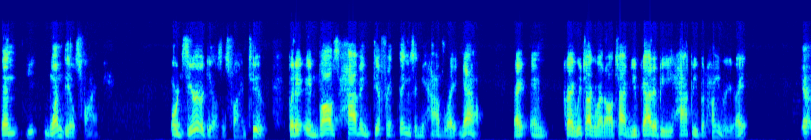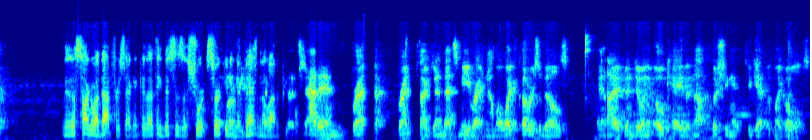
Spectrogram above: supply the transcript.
then one deal's fine, or zero deals is fine too. But it involves having different things than you have right now, right? And Craig, we talk about all the time. You've got to be happy but hungry, right? Yeah. let's talk about that for a second because I think this is a short circuiting event in a lot of people. Chat in Brett Brent typed in, that's me right now. My wife covers the bills and I've been doing okay, but not pushing it to get with my goals.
